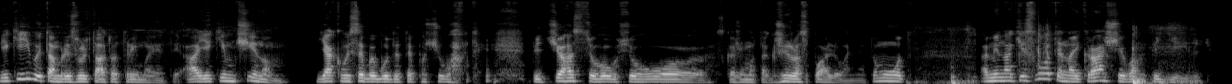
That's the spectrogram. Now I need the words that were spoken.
який ви там результат отримаєте, а яким чином, як ви себе будете почувати під час цього всього, скажімо так, жироспалювання. Тому от амінокислоти найкраще вам підійдуть.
